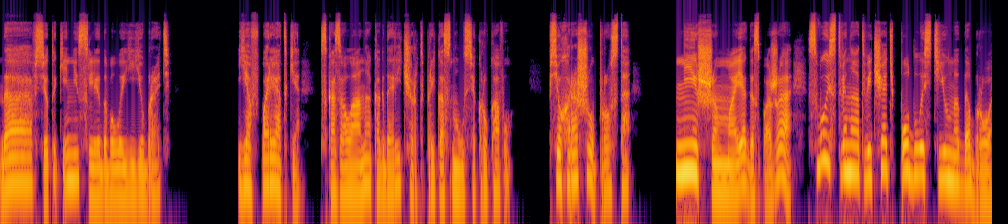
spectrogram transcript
Да, все таки не следовало ее брать. «Я в порядке», — сказала она, когда Ричард прикоснулся к рукаву. Все хорошо, просто...» Низшим, моя госпожа, свойственно отвечать подлостью на добро,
